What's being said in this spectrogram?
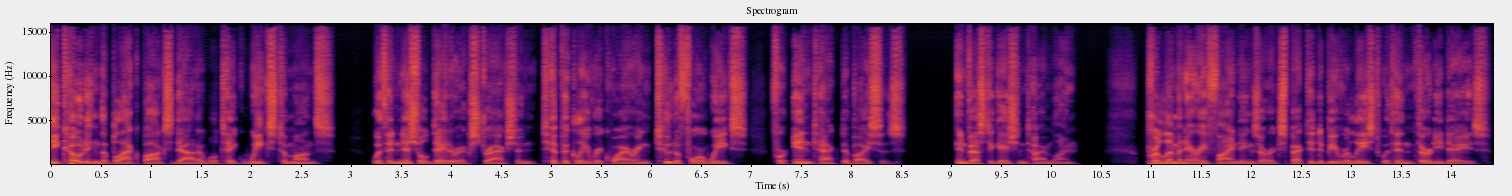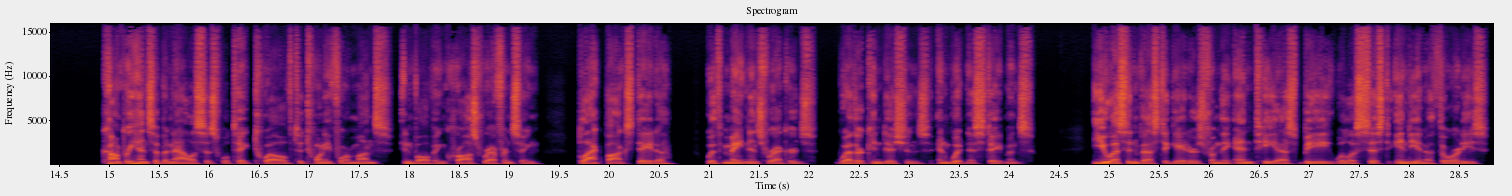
Decoding the black box data will take weeks to months, with initial data extraction typically requiring two to four weeks for intact devices. Investigation timeline. Preliminary findings are expected to be released within 30 days. Comprehensive analysis will take 12 to 24 months, involving cross-referencing black box data with maintenance records, weather conditions, and witness statements. U.S. investigators from the NTSB will assist Indian authorities,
